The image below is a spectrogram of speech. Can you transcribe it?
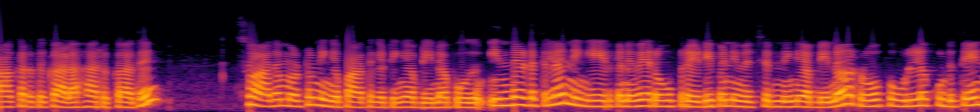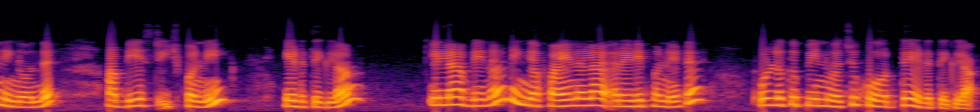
பார்க்குறதுக்கு அழகாக இருக்காது. ஸோ அதை மட்டும் நீங்கள் பார்த்துக்கிட்டீங்க அப்படின்னா போதும். இந்த இடத்துல நீங்கள் ஏற்கனவே ரோப் ரெடி பண்ணி வச்சுருந்தீங்க அப்படின்னா ரோப்பு உள்ளே கொடுத்தே நீங்கள் வந்து அப்படியே ஸ்டிச் பண்ணி எடுத்துக்கலாம். இல்லை அப்படின்னா நீங்கள் ஃபைனலாக ரெடி பண்ணிவிட்டு உள்ளுக்கு பின் வச்சு கோர்த்து எடுத்துக்கலாம்.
